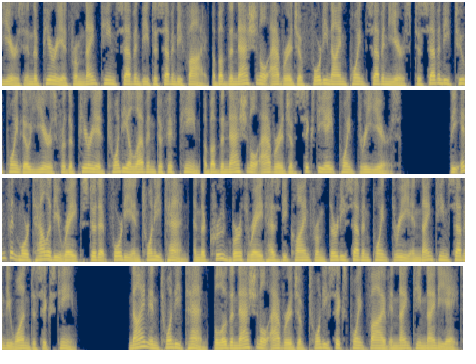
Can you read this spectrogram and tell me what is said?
years in the period from 1970 to 75 above the national average of 49.7 years to 72.0 years for the period 2011 to 15 above the national average of 68.3 years. The infant mortality rate stood at 40 in 2010, and the crude birth rate has declined from 37.3 in 1971 to 16.9 in 2010, below the national average of 26.5 in 1998.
